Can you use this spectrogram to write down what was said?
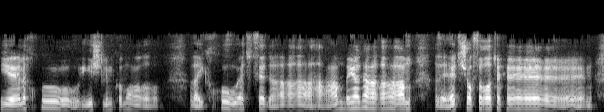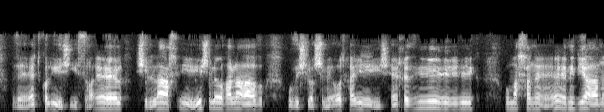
ילכו איש למקומו ויקחו את העם בידם ואת שופרותיהם ואת כל איש ישראל שילח איש לאוהליו ובשלוש מאות האיש החזיק ומחנה מדיין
